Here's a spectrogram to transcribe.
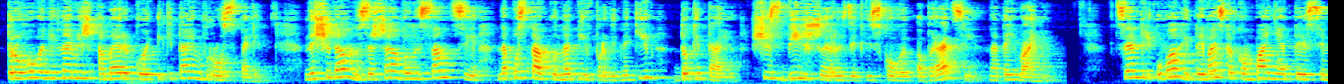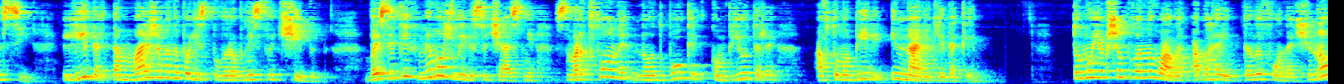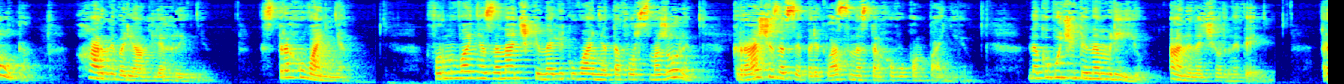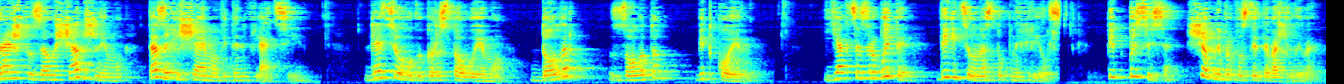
Торгова війна між Америкою і Китаєм в розпалі. Нещодавно США ввели санкції на поставку напівпровідників до Китаю, що збільшує ризик військової операції на Тайвані. В центрі уваги тайванська компанія TSMC, лідер та майже монополіст по виробництву чіпів, без яких неможливі сучасні смартфони, ноутбуки, комп'ютери, автомобілі і навіть літаки. Тому, якщо планували апгрейд телефона чи ноута, гарний варіант для гривні. Страхування. Формування заначки на лікування та форс-мажори краще за все перекласти на страхову компанію. Накопичуйте на мрію, а не на чорний день. Решту заощаджуємо та захищаємо від інфляції. Для цього використовуємо долар, золото, біткоін. Як це зробити? Дивіться у наступних Reels. Підписуйся, щоб не пропустити важливе.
